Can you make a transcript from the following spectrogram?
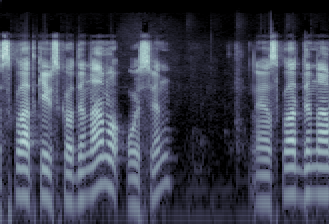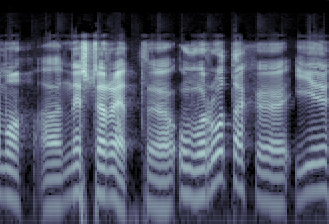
Склад Київського Динамо, ось він. Склад Динамо Нещерет у воротах і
